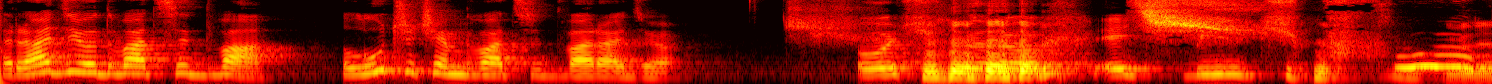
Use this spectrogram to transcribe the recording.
Радио 22. Лучше, чем 22 радио. Очень здорово. Блин.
